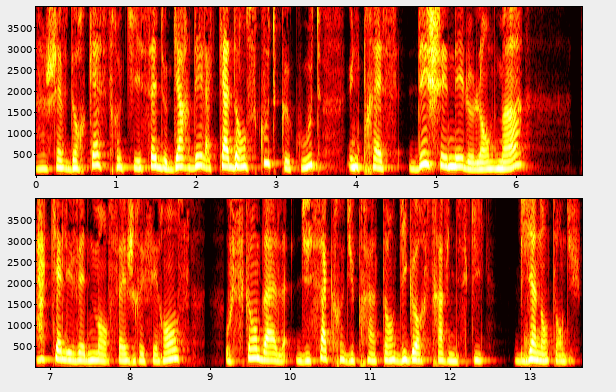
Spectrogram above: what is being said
un chef d'orchestre qui essaie de garder la cadence coûte que coûte, une presse déchaînée le lendemain. À quel événement fais-je référence? Au scandale du sacre du printemps d'Igor Stravinsky, bien entendu.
